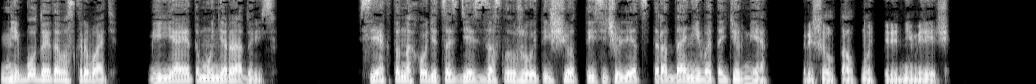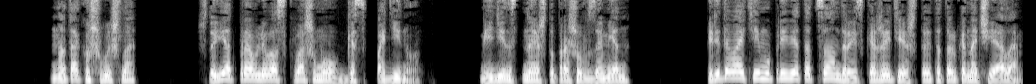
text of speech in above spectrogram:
Не буду этого скрывать, и я этому не радуюсь. Все, кто находится здесь, заслуживают еще тысячу лет страданий в этой тюрьме», — решил толкнуть перед ними речь. «Но так уж вышло, что я отправлю вас к вашему господину. Единственное, что прошу взамен, передавайте ему привет от Сандры и скажите, что это только начало.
